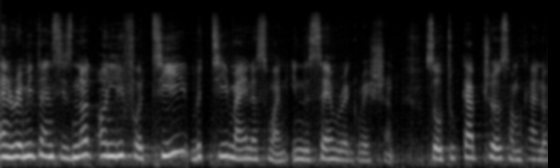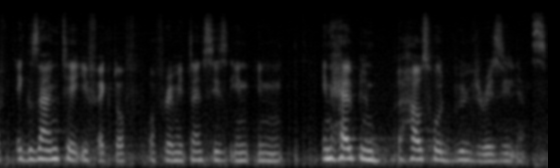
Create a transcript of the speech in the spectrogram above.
and remittances not only for t, but t minus one in the same regression. So to capture some kind of ex ante effect of, of remittances in, in, in helping household build resilience.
